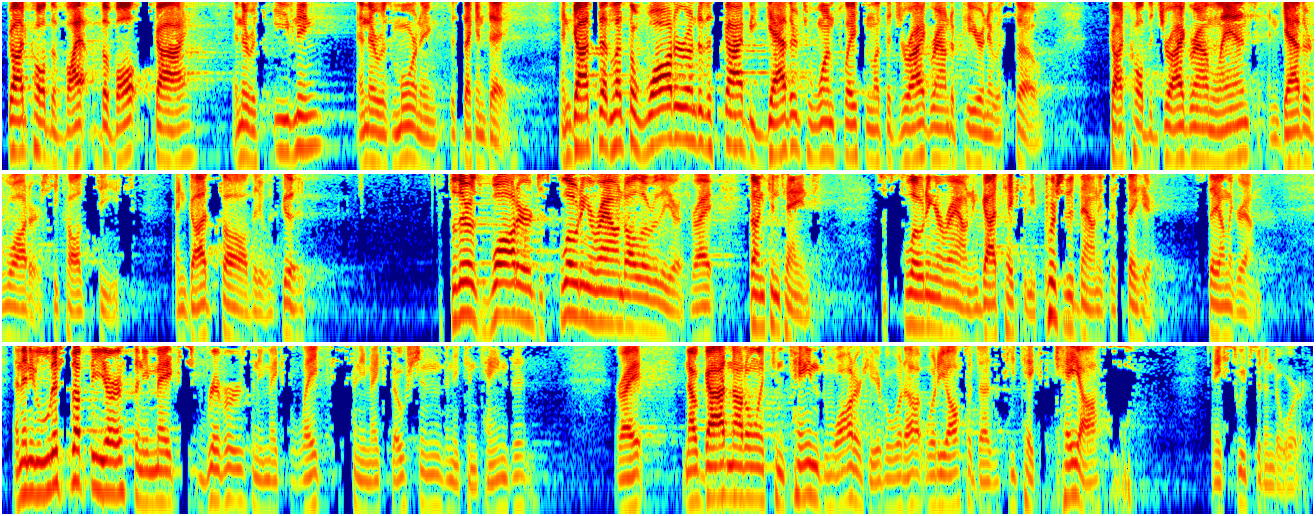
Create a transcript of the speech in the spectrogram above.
God called the, vi- the vault sky, and there was evening and there was morning the second day. And God said, Let the water under the sky be gathered to one place and let the dry ground appear. And it was so. God called the dry ground land and gathered waters he called seas. And God saw that it was good. So there was water just floating around all over the earth, right? It's uncontained. It's just floating around, and God takes it and He pushes it down. He says, Stay here, stay on the ground. And then He lifts up the earth and He makes rivers and He makes lakes and He makes oceans and He contains it, right? Now, God not only contains water here, but what, what He also does is He takes chaos and He sweeps it into order,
